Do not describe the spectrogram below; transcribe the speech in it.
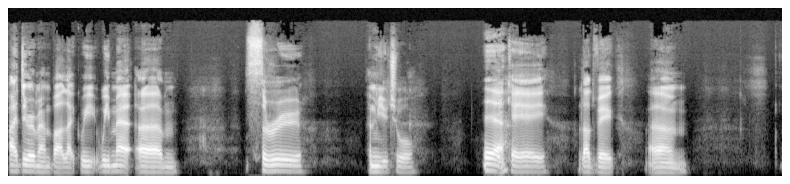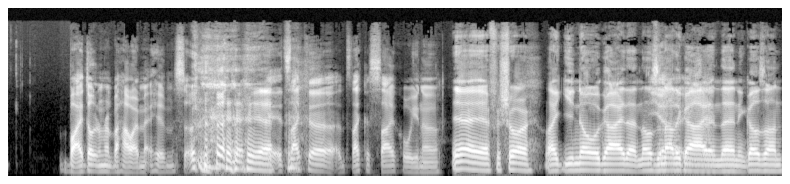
I do remember like we we met um through a mutual Yeah, aka Ludwig. Um, but I don't remember how I met him. So yeah, it's like a it's like a cycle, you know. Yeah, yeah, for sure. Like you know a guy that knows Yeah, another guy, and then it goes on.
